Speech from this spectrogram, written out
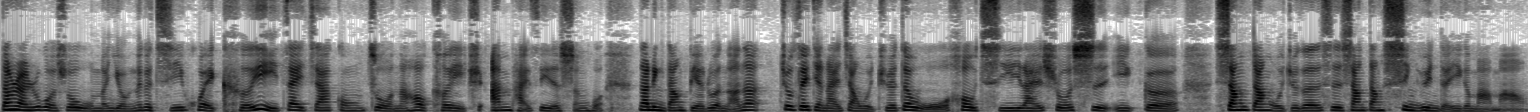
当然，如果说我们有那个机会可以在家工作，然后可以去安排自己的生活，那另当别论啊。那就这一点来讲，我觉得我后期来说是一个相当，我觉得是相当幸运的一个妈妈哦。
